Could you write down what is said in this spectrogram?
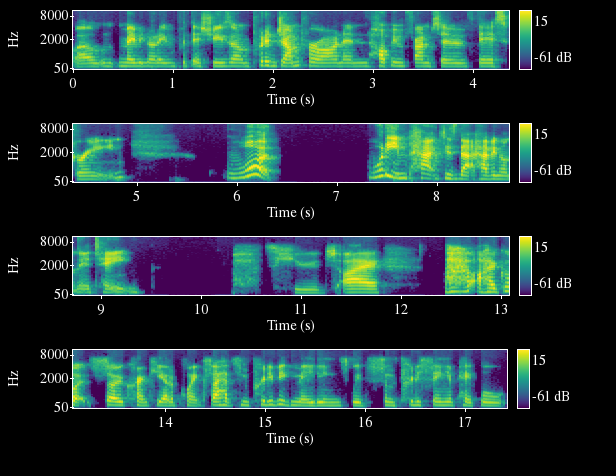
well maybe not even put their shoes on put a jumper on and hop in front of their screen what what impact is that having on their team oh, it's huge i I got so cranky at a point because I had some pretty big meetings with some pretty senior people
